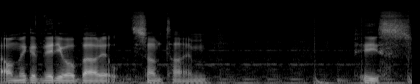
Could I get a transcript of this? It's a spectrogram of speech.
I'll make a video about it sometime. Peace.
